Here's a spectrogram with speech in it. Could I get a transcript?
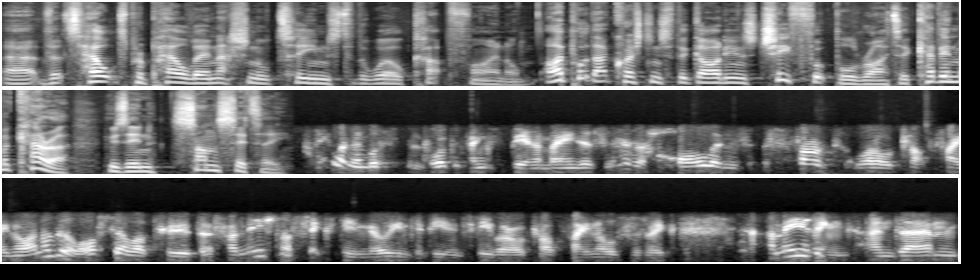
uh, that's helped propel their national teams to the World Cup final? I put that question to the Guardian's chief football writer, Kevin McCarra, who's in Sun City. I think one of the most in mind is this is Holland's third World Cup final. I know they lost the other two, but for a nation of 16 million to be in three World Cup finals is like amazing. And um,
